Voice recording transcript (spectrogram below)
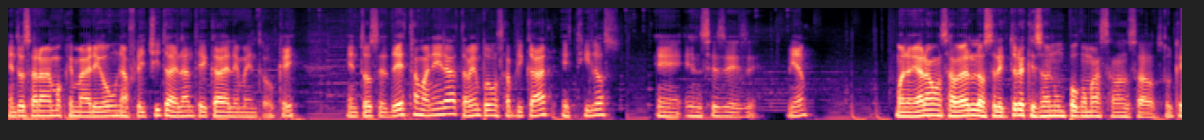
Entonces ahora vemos que me agregó una flechita delante de cada elemento, ¿ok? Entonces de esta manera también podemos aplicar estilos eh, en CSS, ¿bien? Bueno, y ahora vamos a ver los selectores que son un poco más avanzados, ¿ok?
